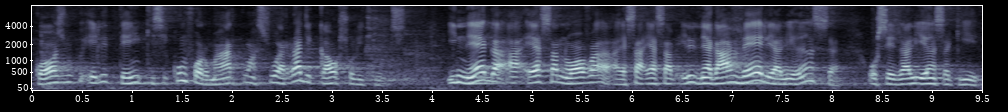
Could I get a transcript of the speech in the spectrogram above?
cósmico, ele tem que se conformar com a sua radical solitude. E nega essa nova, essa, essa, ele nega a velha aliança, ou seja, a aliança que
